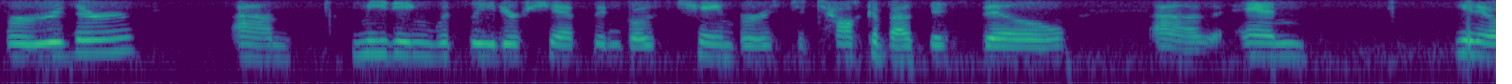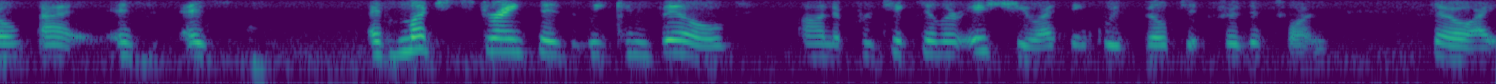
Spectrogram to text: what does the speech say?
further, um, meeting with leadership in both chambers to talk about this bill, uh, and you know, uh, as as as much strength as we can build on a particular issue, I think we've built it for this one. So I,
